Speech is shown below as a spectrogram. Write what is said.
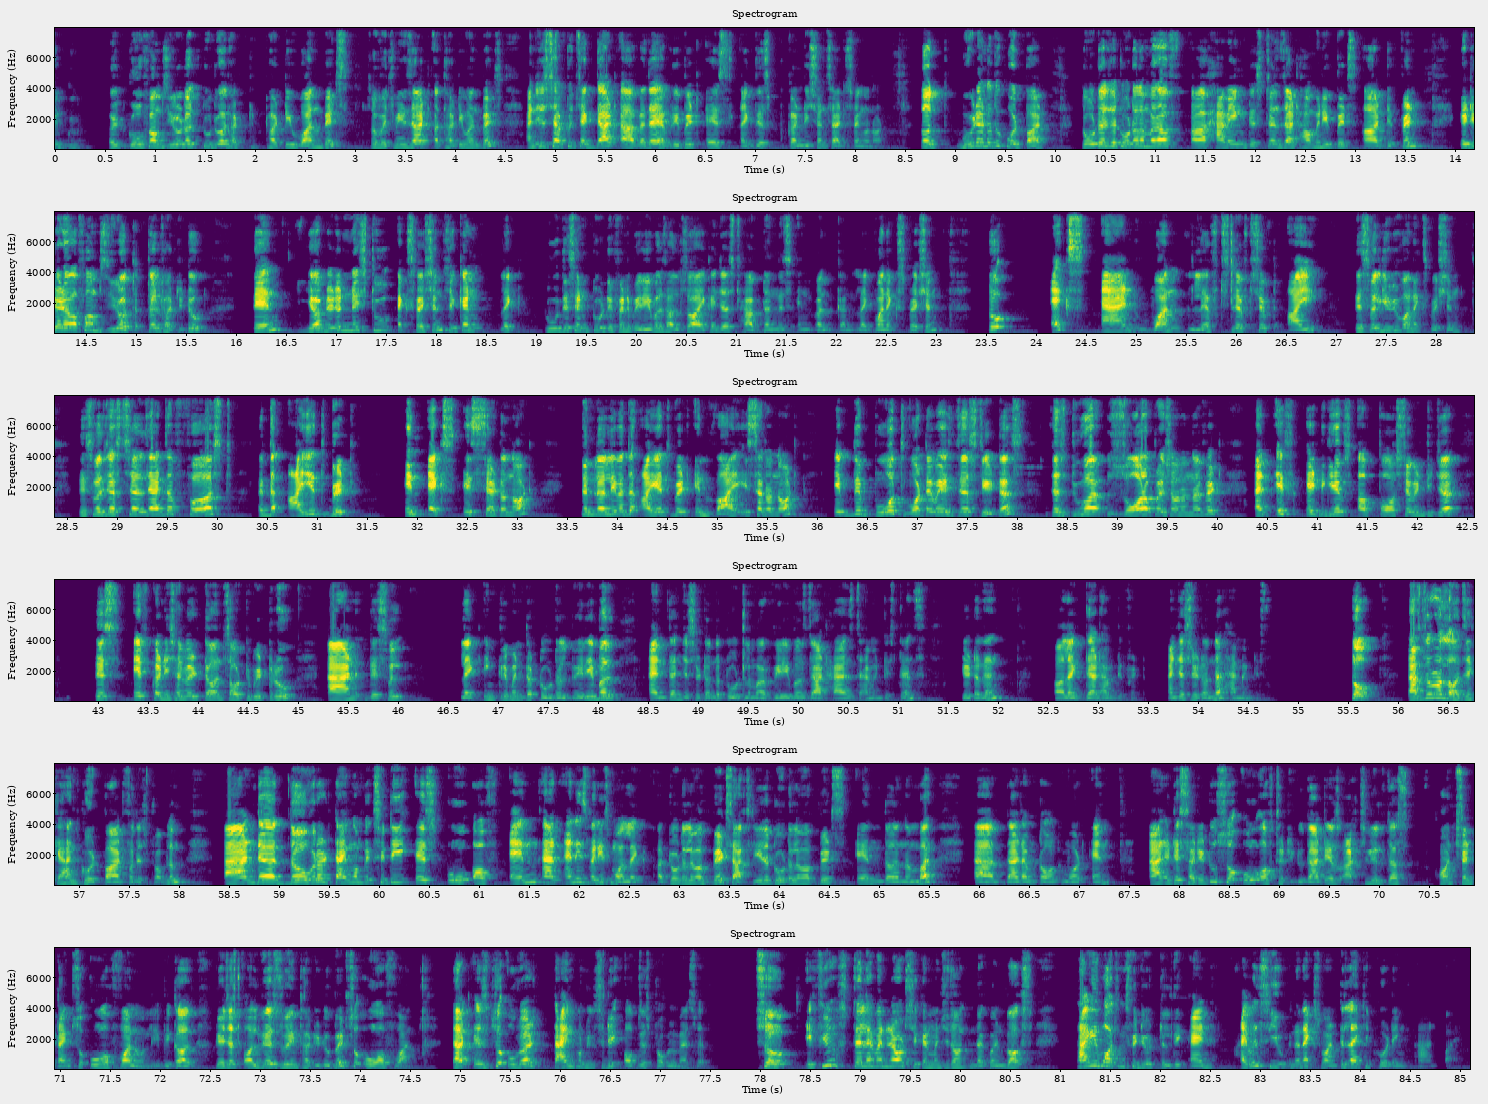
uh, go from 0 to 2 to the 30, 31 bits. So which means that uh, 31 bits. And you just have to check that uh, whether every bit is like this condition satisfying or not. So moving on to the code part. Total is the total number of uh, Hamming distance that how many bits are different. It over from 0 till 32 then you have written these two expressions. You can like do this in two different variables also. I can just have done this in one like one expression. So x and one left left shift i this will give you one expression. This will just tell that the first that the ith bit in x is set or not. Similarly with the ith bit in y is set or not if they both whatever is their status just do a XOR operation on it and if it gives a positive integer this if condition will turns out to be true and this will like increment the total variable and then just return the total number of variables that has the Hamming distance greater than uh, like that have different and just return the Hamming distance. So that's the overall logic and code part for this problem. And uh, the overall time complexity is o of n and n is very small. Like a total number of bits actually the total number of bits in the number uh, that i'm talking about n. And it is 32 so o of 32 that is actually just constant time so o of 1 only because we are just always doing 32 bits so o of 1 that is the overall time complexity of this problem as well. So if you still have any doubts you can mention down in the comment box. Thank you for watching this video till the end. I will see you in the next one. Till i keep coding and bye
